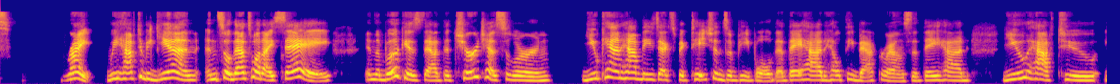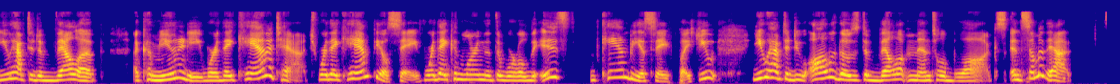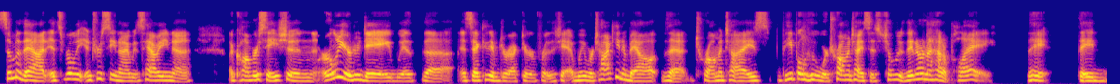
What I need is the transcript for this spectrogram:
Right. We have to begin. And so that's what I say in the book is that the church has to learn you can't have these expectations of people that they had healthy backgrounds that they had you have to you have to develop a community where they can attach where they can feel safe where they can learn that the world is can be a safe place. You you have to do all of those developmental blocks. And some of that some of that it's really interesting. I was having a a conversation earlier today with the executive director for the and we were talking about that traumatized people who were traumatized as children they don't know how to play. They they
